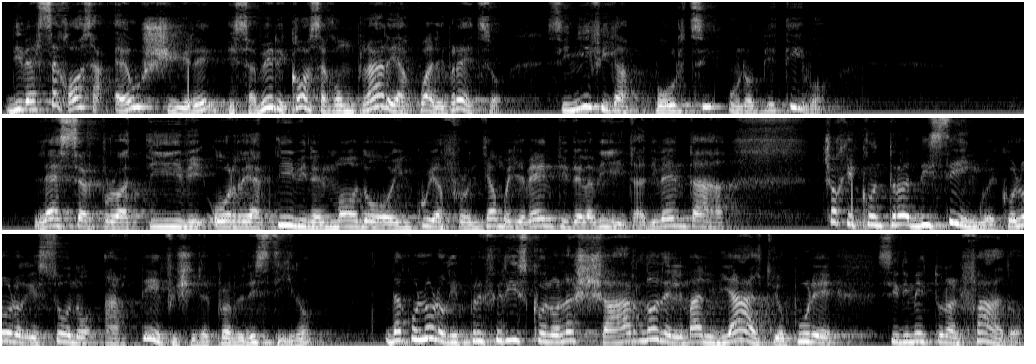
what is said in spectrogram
Diversa cosa è uscire e sapere cosa comprare e a quale prezzo. Significa porsi un obiettivo. L'essere proattivi o reattivi nel modo in cui affrontiamo gli eventi della vita diventa ciò che contraddistingue coloro che sono artefici del proprio destino da coloro che preferiscono lasciarlo nelle mani di altri oppure si rimettono al fado.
